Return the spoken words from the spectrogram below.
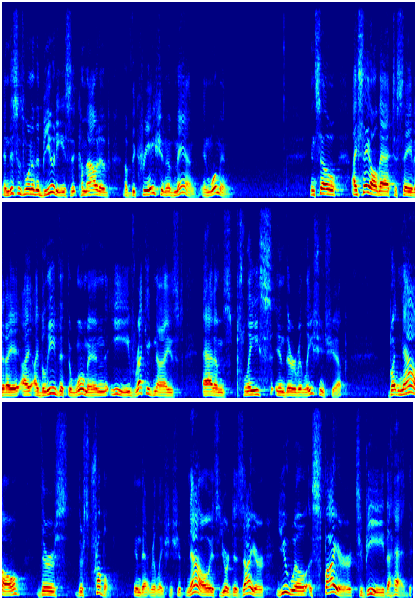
And this is one of the beauties that come out of, of the creation of man and woman. And so I say all that to say that I, I, I believe that the woman, Eve, recognized Adam's place in their relationship, but now there's, there's trouble in that relationship. Now it's your desire. You will aspire to be the head.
